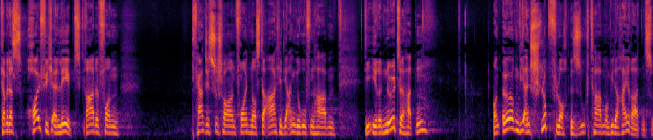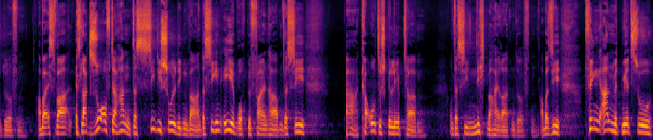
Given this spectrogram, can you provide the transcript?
Ich habe das häufig erlebt, gerade von Fernsehzuschauern, Freunden aus der Arche, die angerufen haben, die ihre Nöte hatten und irgendwie ein Schlupfloch gesucht haben, um wieder heiraten zu dürfen. Aber es war, es lag so auf der Hand, dass sie die Schuldigen waren, dass sie in Ehebruch gefallen haben, dass sie ah, chaotisch gelebt haben und dass sie nicht mehr heiraten durften. Aber sie fingen an, mit mir zu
